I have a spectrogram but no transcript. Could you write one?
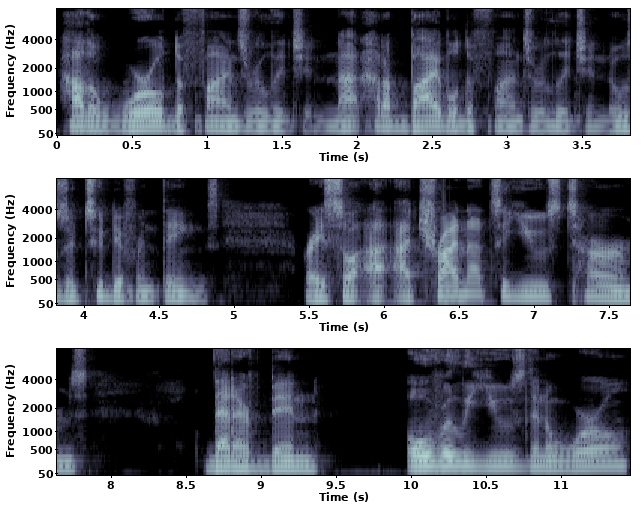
how the world defines religion, not how the Bible defines religion. Those are two different things right? So I, I try not to use terms that have been overly used in the world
